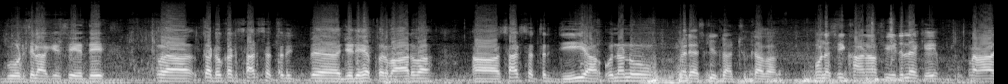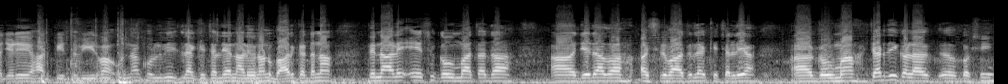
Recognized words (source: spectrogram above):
ਬੋਰਡ ਚਲਾ ਕੇ ਸੇਰ ਦੇ ਘੱਟੋ ਘੱਟ 60 70 ਅ, ਜਿਹੜੇ ਆ ਪਰਿਵਾਰ ਵਾ 60 70 ਜੀ ਆ ਉਹਨਾਂ ਨੂੰ ਰੈਸਕਿਊ ਕਰ ਚੁੱਕਾ ਵਾ। ਹੁਣ ਅਸੀਂ ਖਾਣਾ ਫੀਡ ਲੈ ਕੇ ਜਿਹੜੇ ਹਰਪ੍ਰੀਤ ਵੀਰ ਵਾ ਉਹਨਾਂ ਕੋਲ ਵੀ ਲੈ ਕੇ ਚੱਲਿਆ ਨਾਲੇ ਉਹਨਾਂ ਨੂੰ ਬਾਹਰ ਕੱਢਣਾ ਤੇ ਨਾਲੇ ਇਸ ਗਊ ਮਾਤਾ ਦਾ ਜਿਹੜਾ ਵਾ ਆਸ਼ੀਰਵਾਦ ਲੈ ਕੇ ਚੱਲਿਆ। ਆ, ਗਊ ਮਾਂ ਚੜ੍ਹਦੀ ਕਲਾ ਬਖਸ਼ੀ।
